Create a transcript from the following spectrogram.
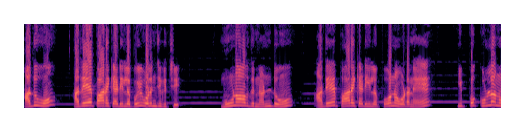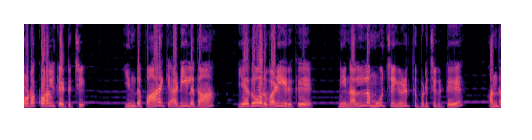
அதுவும் அதே பாறைக்கடியில போய் ஒளிஞ்சுக்குச்சு. மூணாவது நண்டும் அதே பாறைக்கடியில போன உடனே இப்போ குள்ளனோட குரல் கேட்டுச்சு. இந்த பாறைக்கு அடியில தான் ஏதோ ஒரு வழி இருக்கு. நீ நல்ல மூச்சை இழுத்து பிடிச்சுக்கிட்டு அந்த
